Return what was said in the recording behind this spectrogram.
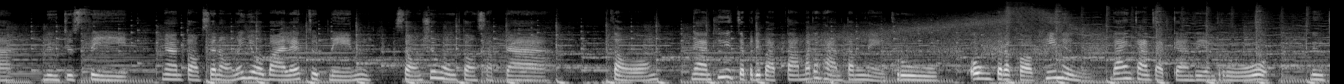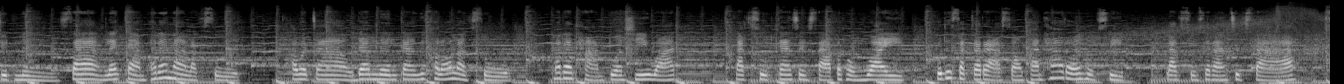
1.4 งานตอบสนองนโยบายและจุดเน้น 2 ชั่วโมงต่อสัปดาห์ 2. งานที่จะปฏิบัติตามมาตรฐานตำแหน่งครู องค์ประกอบที่ 1 ด้านการจัดการเรียนรู้ 1.1 สร้างและการพัฒนาหลักสูตรข้าพเจ้าดำเนินการวิเคราะห์หลักสูตร มาตรฐานตัวชี้วัด หลักสูตรการศึกษาปฐมวัย พุทธศักราช 2560 หลักสูตรสถานศึกษา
